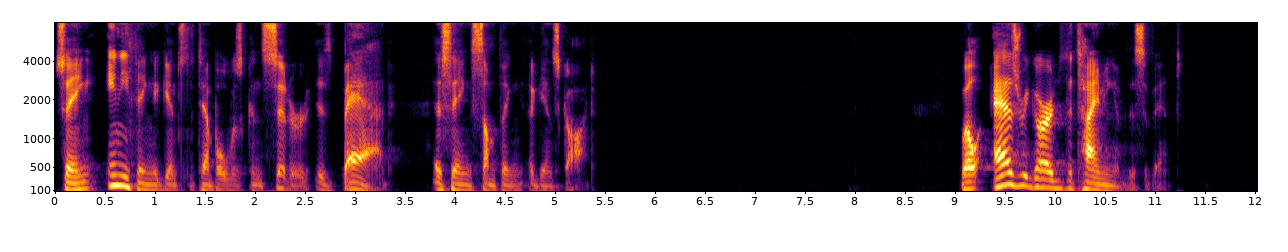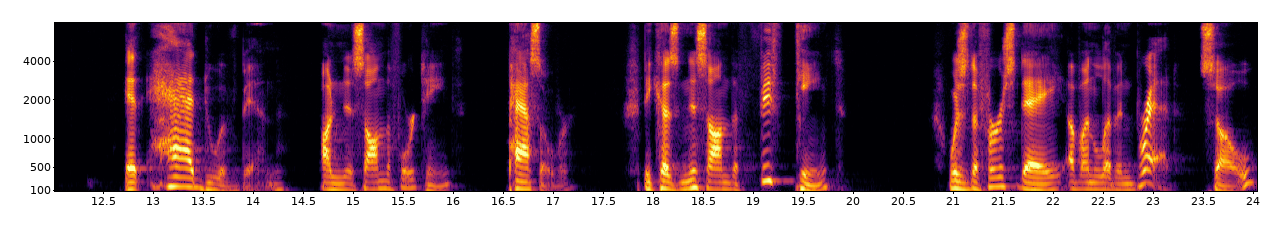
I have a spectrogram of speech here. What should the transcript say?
saying anything against the temple was considered as bad as saying something against God. Well, as regards the timing of this event, it had to have been on Nisan the 14th, Passover, because Nisan the 15th was the first day of unleavened bread. So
